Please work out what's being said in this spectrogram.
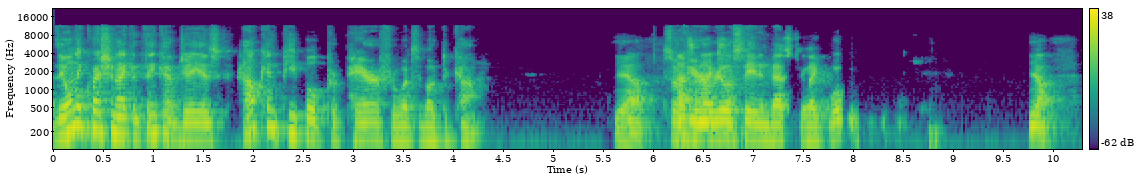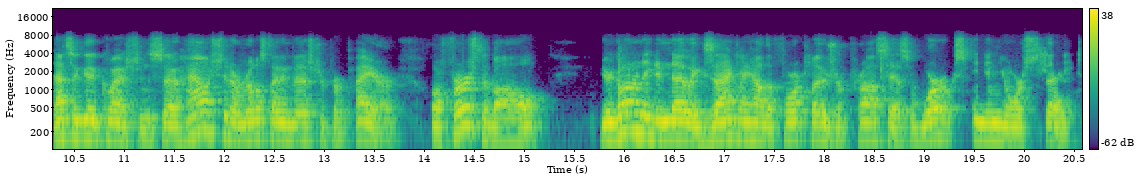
the only question I can think of, Jay, is how can people prepare for what's about to come? Yeah. So if you're a real estate investor, like what? Yeah, that's a good question. So how should a real estate investor prepare? Well, first of all, you're going to need to know exactly how the foreclosure process works in your state.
